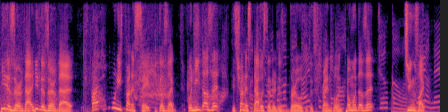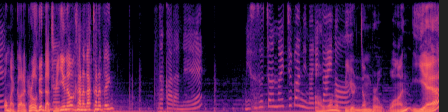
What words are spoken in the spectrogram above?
he deserved that. He deserved that. But what he's trying to say, because like when he does it, he's trying to establish that they're just bros, they're just friends. But when Tomo does it, Jun's like, oh my god, a girl did that to me. You know, kind of that kind of thing. I wanna be your number one. Yeah?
